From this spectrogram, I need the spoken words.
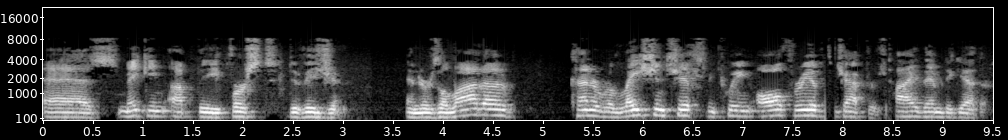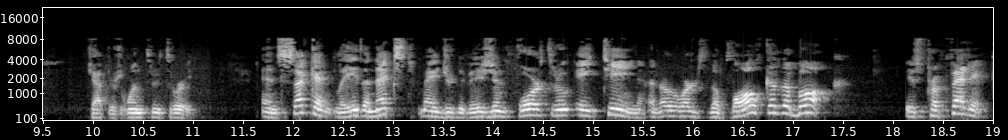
as making up the first division. And there's a lot of kind of relationships between all three of the chapters, tie them together. Chapters 1 through 3. And secondly, the next major division, 4 through 18. In other words, the bulk of the book is prophetic.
